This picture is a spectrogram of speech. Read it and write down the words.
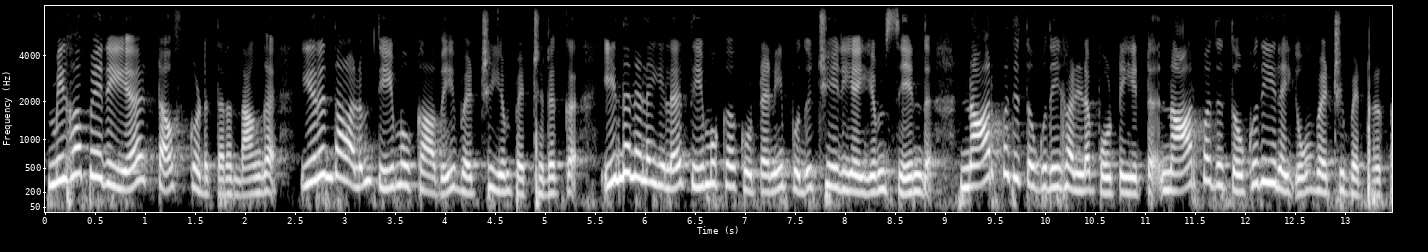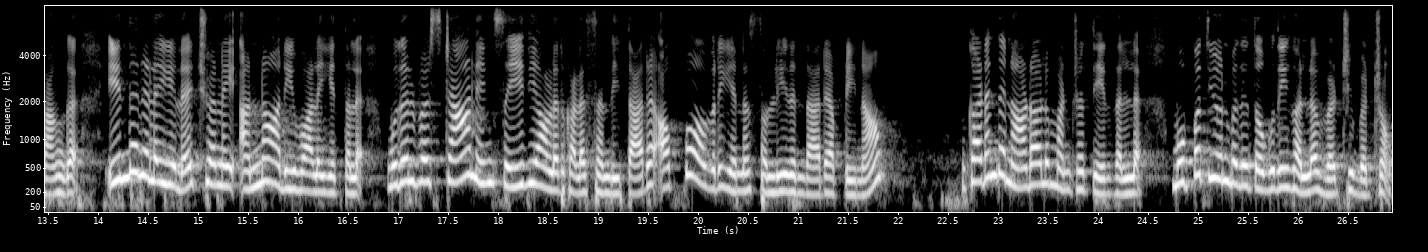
மிகப்பெரிய டஃப் கொடுத்திருந்தாங்க. இருந்தாலும் திமுகவை வெற்றி வெற்றியும் பெற்றிருக்கு. இந்த நிலையில் திமுக கூட்டணி புதுச்சேரியையும் சேர்ந்து நாற்பது தொகுதிகளில் போட்டியிட்டு நாற்பது தொகுதியிலையும் வெற்றி பெற்றிருக்காங்க. இந்த நிலையில் சென்னை அண்ணா அறிவாலயத்தில் முதல்வர் ஸ்டாலின் செய்தியாளர்களை சந்தித்தார். அப்போ அவர் என்ன சொல்லியிருந்தார் அப்படின்னா கடந்த நாடாளுமன்ற தேர்தலில் முப்பத்தி ஒன்பது தொகுதிகளில் வெற்றி பெற்றோம்.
